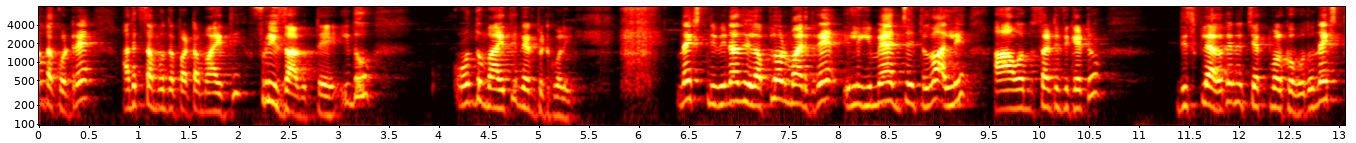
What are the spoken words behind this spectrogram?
ಅಂತ ಕೊಟ್ಟರೆ ಅದಕ್ಕೆ ಸಂಬಂಧಪಟ್ಟ ಮಾಹಿತಿ ಫ್ರೀಸ್ ಆಗುತ್ತೆ. ಇದು ಒಂದು ಮಾಹಿತಿ ನೆನ್ಪಿಟ್ಕೊಳ್ಳಿ. ನೆಕ್ಸ್ಟ್ ನೀವು ಏನಾದರೂ ಇಲ್ಲಿ ಅಪ್ಲೋಡ್ ಮಾಡಿದರೆ ಇಲ್ಲಿ ಇಮ್ಯಾಜ್ ಐತಲ್ವ, ಅಲ್ಲಿ ಆ ಒಂದು ಸರ್ಟಿಫಿಕೇಟು ಡಿಸ್ಪ್ಲೇ ಆಗುತ್ತೆ, ನೀವು ಚೆಕ್ ಮಾಡ್ಕೋಬೋದು. ನೆಕ್ಸ್ಟ್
